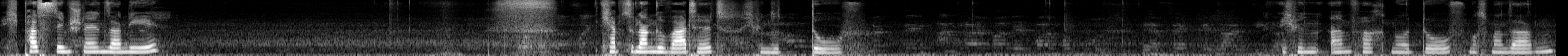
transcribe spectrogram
Ich passe dem schnellen Sané. Ich habe zu lange gewartet. Ich bin so doof. Ich bin einfach nur doof, muss man sagen.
